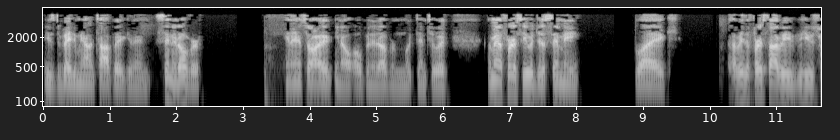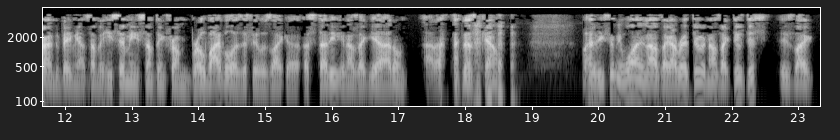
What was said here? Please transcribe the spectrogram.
he was debating me on a topic and then sent it over and then so I, you know, opened it up and looked into it. I mean, at first he would just send me like, I mean, the first time he, he was trying to debate me on something, he sent me something from Bro Bible as if it was like a, a study. And I was like, yeah, I don't, I don't that doesn't count. but he sent me one and I was like, I read through it and I was like, dude, this is like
